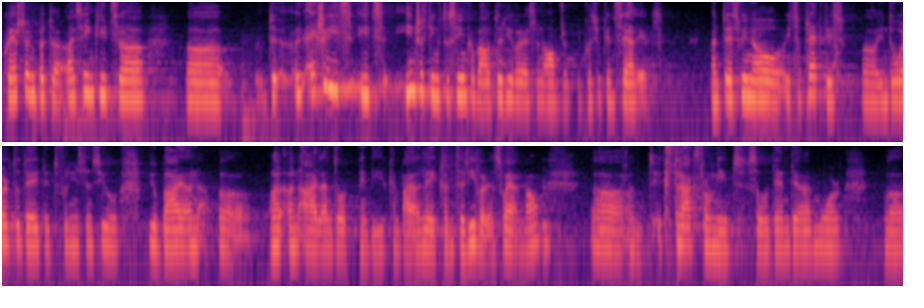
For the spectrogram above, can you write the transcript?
question, but uh, I think it's, uh, uh, the, actually it's, it's interesting to think about the river as an object because you can sell it and as we know, it's a practice uh, in the world today that, for instance, you you buy an uh, an island, or maybe you can buy a lake and a river as well, no, mm-hmm. uh, and extract from it. So then there are more uh,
